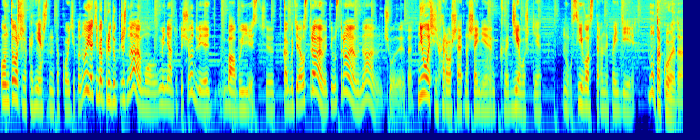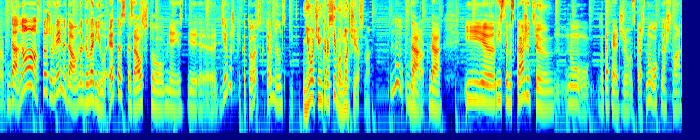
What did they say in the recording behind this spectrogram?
Он тоже, конечно, такой, типа, ну, я тебя предупреждаю, мол, у меня тут еще две бабы есть. э, Как бы тебя устраивает, не устраивает, да? Чего это? Не очень хорошее отношение к девушке, ну, с его стороны, по идее. Ну, такое, да. Да, но в то же время, да, он оговорил это, сказал, что у меня есть две э, девушки, с которыми он спит. Не очень красиво, но честно. Ну, да, так. да. И э, если вы скажете, ну, вот опять же, он скажет, ну, ок, нашла.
